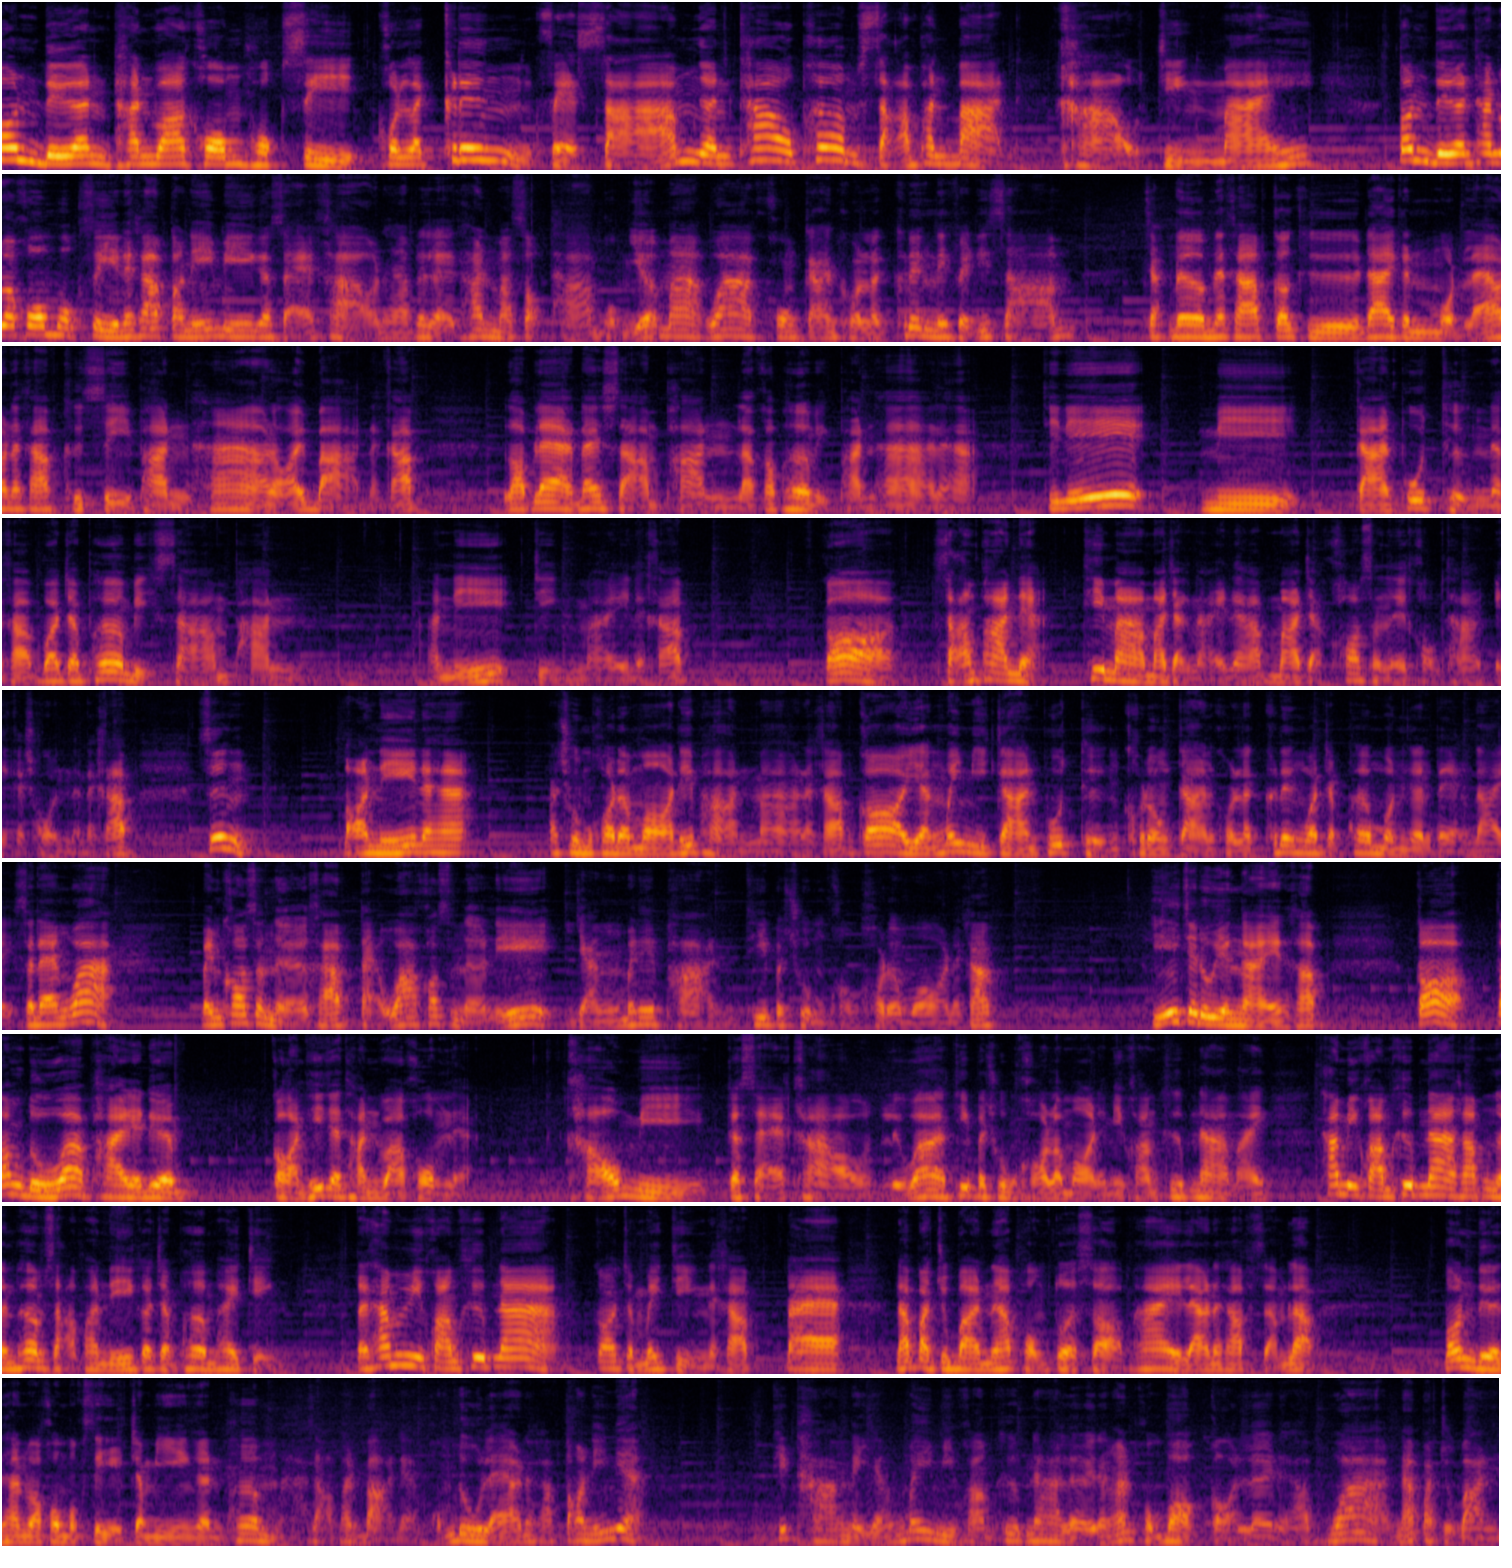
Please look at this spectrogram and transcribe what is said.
ต้นเดือนธันวาคม 64 คนละครึ่ง เฟส 3 เงินเข้าเพิ่ม 3,000 บาท ข่าวจริงไหม ต้นเดือนธันวาคม 64 นะครับ ตอนนี้มีกระแสข่าวนะครับ หลาย ๆ ท่านมาสอบถามผมเยอะมากว่าโครงการคนละครึ่งในเฟสที่ 3 จากเดิมนะครับ ก็คือได้กันหมดแล้วนะครับ คือ 4,500 บาทนะครับ รอบแรกได้ 3,000 แล้วก็เพิ่มอีก 1,500 นะฮะ ทีนี้มี การพูดถึงนะครับว่าจะเพิ่มอีก 3,000 อันนี้จริงไหมนะครับ ก็ 3,000 เนี่ย ที่มามาจากไหนนะครับ มาจากข้อเสนอของทางเอกชนนะครับ ซึ่งตอนนี้นะฮะประชุมคอรมอที่ผ่านมานะครับ ก็ยังไม่มีการพูดถึงโครงการคนละครึ่งว่าจะเพิ่มวงเงินแต่อย่างใด แสดงว่าเป็นข้อเสนอครับ แต่ว่าข้อเสนอนี้ยังไม่ได้ผ่านที่ประชุมของคอรมอนะครับ ทีนี้จะดูยังไงนะครับ ก็ต้องดูว่าภายในเดือนก่อนที่จะธันวาคมเนี่ยเขามีกระแสข่าวหรือว่าที่ประชุมคอรมอเนี่ยมีความคืบหน้าไหม ถ้ามีความคืบหน้าครับเงินเพิ่ม 3,000 นี้ก็จะเพิ่มให้จริง แต่ถ้าไม่มีความคืบหน้าก็จะไม่จริงนะครับ แต่ณปัจจุบันนะครับผมตรวจสอบให้แล้วนะครับสำหรับต้นเดือนธันวาคม 64 จะมีเงินเพิ่ม 3,000 บาทเนี่ยผมดูแล้วนะครับ ตอนนี้เนี่ย ทิศทางเนี่ยยังไม่มีความคืบหน้าเลย ดังนั้นผมบอกก่อนเลยนะครับว่าณปัจจุบัน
